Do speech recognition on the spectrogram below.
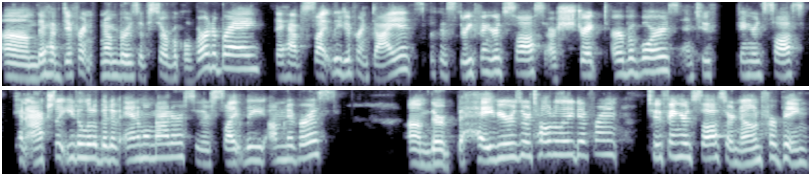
Um, they have different numbers of cervical vertebrae. They have slightly different diets because three fingered sloths are strict herbivores and two fingered sloths can actually eat a little bit of animal matter. So they're slightly omnivorous. Um, their behaviors are totally different. Two fingered sloths are known for being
